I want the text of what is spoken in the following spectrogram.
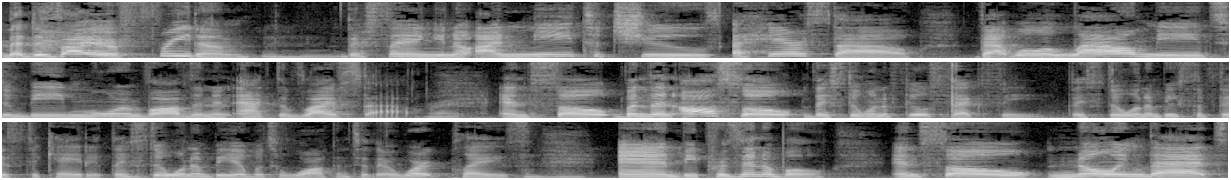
the desire of freedom, mm-hmm. They're saying, you know, I need to choose a hairstyle that will allow me to be more involved in an active lifestyle. Right. And so, but then also, they still want to feel sexy. They still want to be sophisticated. They still want to be able to walk into their workplace Mm-hmm. and be presentable. And so, knowing that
